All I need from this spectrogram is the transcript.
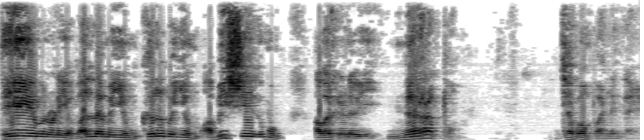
தேவனுடைய வல்லமையும் கிருபையும் அபிஷேகமும் அவர்களை நிரப்பும். ஜெபம் பண்ணுங்கள்.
